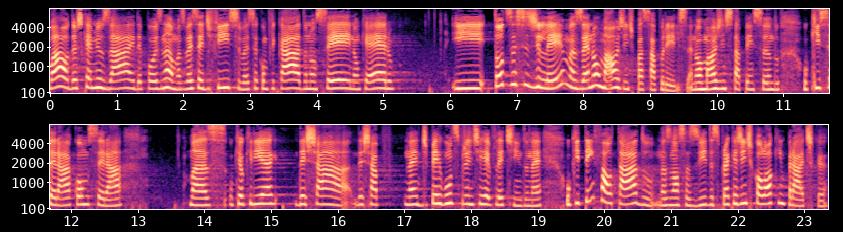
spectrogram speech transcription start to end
uau, Deus quer me usar, e depois, não, mas vai ser difícil, vai ser complicado, não sei, não quero. E todos esses dilemas é normal a gente passar por eles. É normal a gente estar pensando o que será, como será. Mas o que eu queria deixar, deixar né, de perguntas para a gente ir refletindo, né? O que tem faltado nas nossas vidas para que a gente coloque em prática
